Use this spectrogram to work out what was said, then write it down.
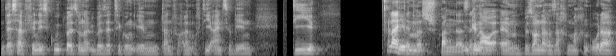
Und deshalb finde ich es gut, bei so einer Übersättigung eben dann vor allem auf die einzugehen, die vielleicht eben, etwas spannender sind. Genau, ähm, besondere Sachen machen oder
